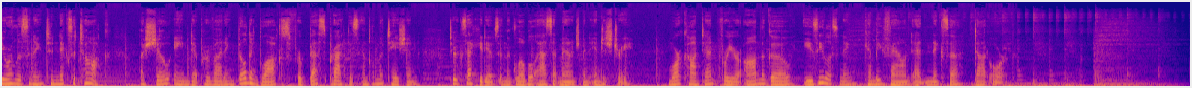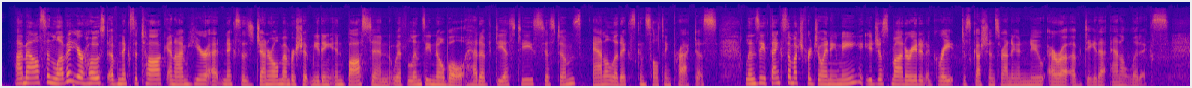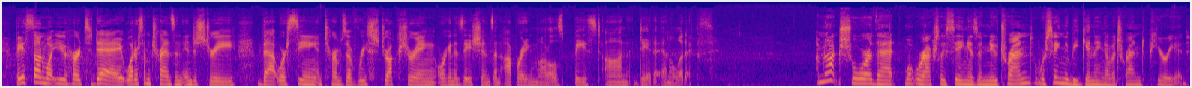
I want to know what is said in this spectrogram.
You're listening to NICSA Talk, a show aimed at providing building blocks for best practice implementation to executives in the global asset management industry. More content for your on the go, easy listening can be found at nicsa.org. I'm Allison Levitt, your host of NICSA Talk, and I'm here at NICSA's general membership meeting in Boston with Lindsay Noble, head of DST Systems Analytics Consulting Practice. Lindsay, thanks so much for joining me. You just moderated a great discussion surrounding a new era of data analytics. Based on what you heard today, what are some trends in the industry that we're seeing in terms of restructuring organizations and operating models based on data analytics? I'm not sure that what we're actually seeing is a new trend. We're seeing the beginning of a trend period.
